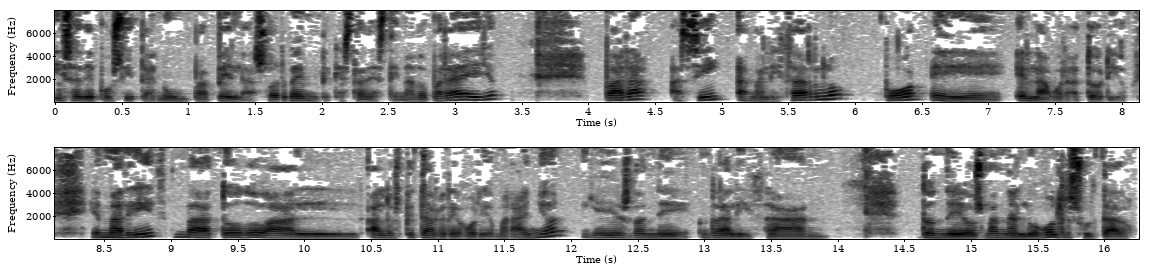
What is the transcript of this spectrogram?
y se deposita en un papel absorbente que está destinado para ello para así analizarlo por eh, el laboratorio. En Madrid va todo al, al, Hospital Gregorio Marañón y ahí es donde realizan, donde os mandan luego el resultado.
